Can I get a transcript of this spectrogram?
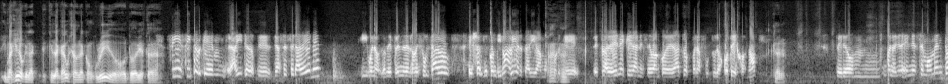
Imagino que la, que la causa habrá concluido o todavía está... Sí, sí, porque mm, ahí te, te haces el ADN y bueno, depende del resultado ella continúa abierta, digamos, porque este ADN queda en ese banco de datos para futuros cotejos, ¿no? Claro. Pero, mm, bueno, en, ese momento,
